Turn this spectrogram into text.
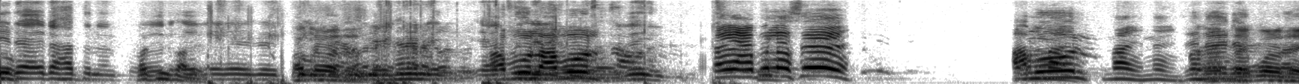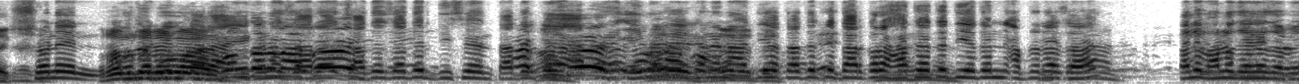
এটা এটা হাতে নেন। নেন। আবুল আবুল। আবুল। দেখ, পরে দেখ। রমজানের মাস। আপনারা এখানে যারা- যাদের যাদের দিছেন তাদেরকে এইভাবে এখানে না দিয়ে তাদেরকে দাঁড় করে হাতে হাতে দিয়ে দেন আপনারা যা। তাহলে ভালো দেখা যাবে।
